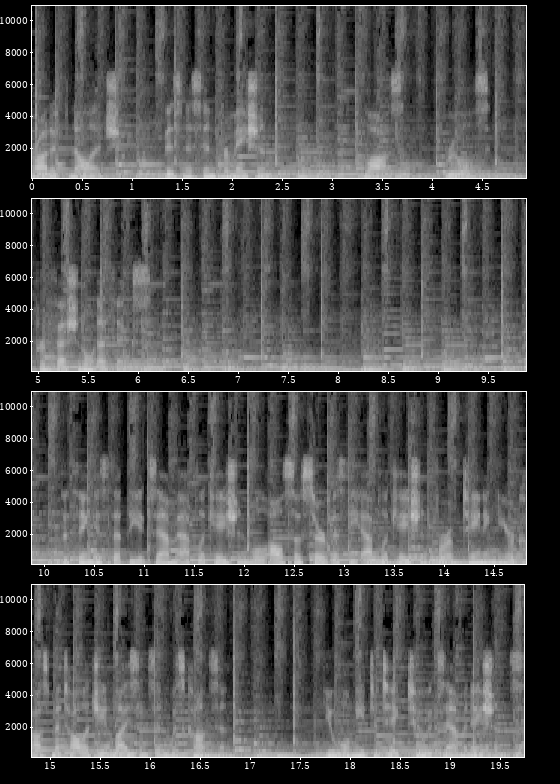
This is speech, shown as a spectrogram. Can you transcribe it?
product knowledge, business information, laws, rules, professional ethics. The thing is that the exam application will also serve as the application for obtaining your cosmetology license in Wisconsin. You will need to take two examinations.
